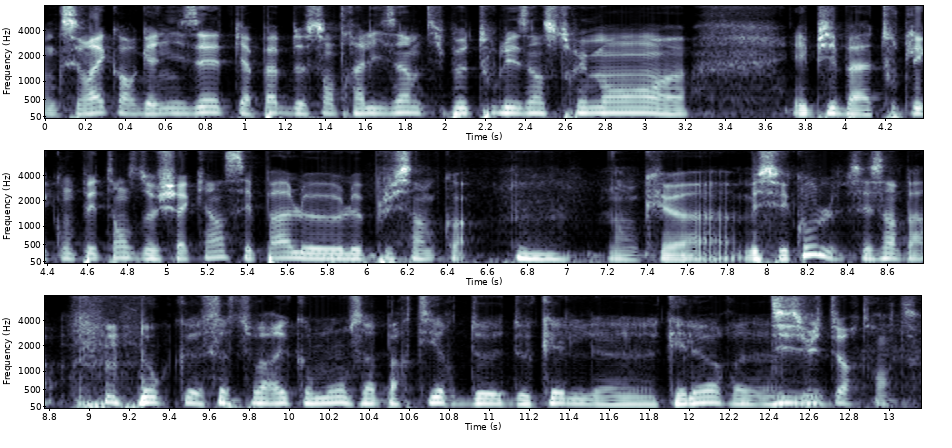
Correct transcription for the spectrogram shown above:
Donc c'est vrai qu'organiser, être capable de centraliser un petit peu tous les instruments et puis bah, toutes les compétences de chacun, c'est pas le, le, plus simple quoi. Hmm. Donc, mais c'est cool, c'est sympa. Donc cette soirée commence à partir de, de quelle, quelle heure 18h30.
